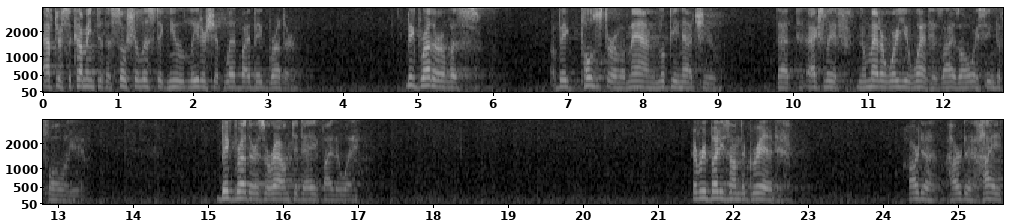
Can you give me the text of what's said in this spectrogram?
after succumbing to the socialistic new leadership led by Big Brother. Big Brother was a big poster of a man looking at you that actually, if no matter where you went, his eyes always seemed to follow you. Big Brother is around today, by the way. Everybody's on the grid. Hard to, hard to hide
